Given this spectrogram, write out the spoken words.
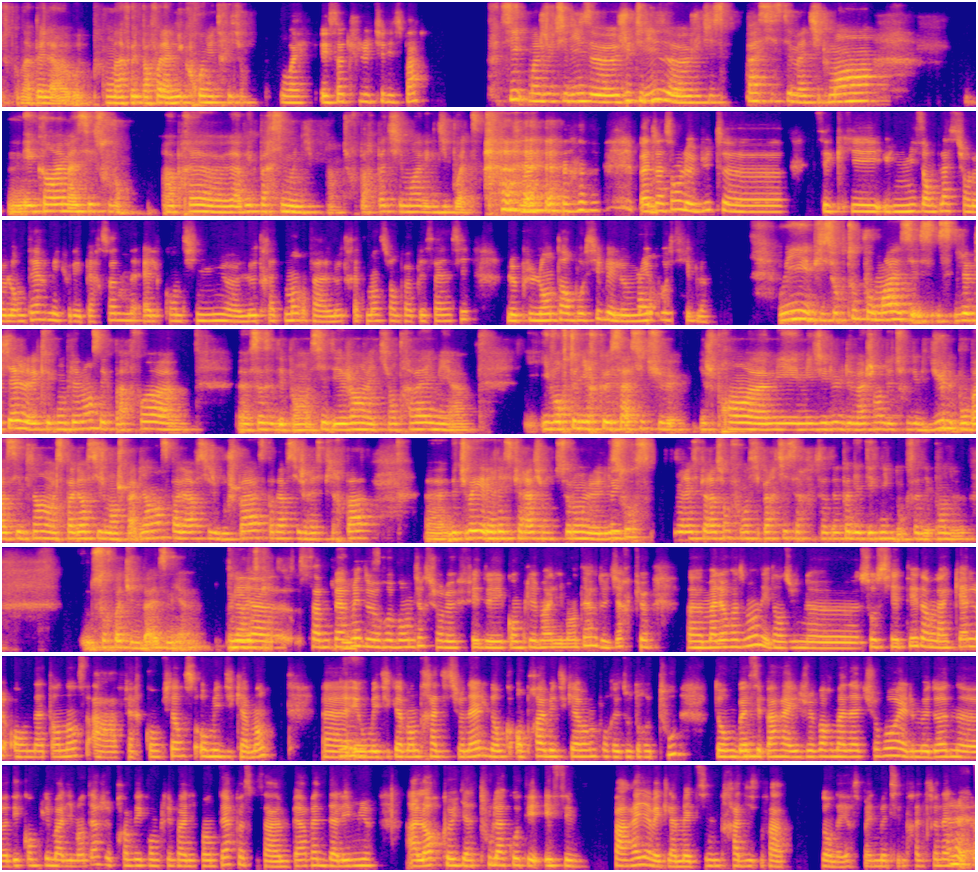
ce qu'on appelle, qu'on appelle parfois la micronutrition. Ouais, et ça, tu l'utilises pas? Si, moi j'utilise, j'utilise, j'utilise pas systématiquement, mais quand même assez souvent. Après, avec parcimonie. Hein, tu repars pas de chez moi avec 10 boîtes. Bah, de toute façon, le but, c'est qu'il y ait une mise en place sur le long terme et que les personnes, elles continuent euh, le traitement, enfin le traitement si on peut appeler ça ainsi, le plus longtemps possible et le mieux possible. Oui, et puis surtout pour moi, le piège avec les compléments, c'est que parfois, euh, euh, ça, ça dépend aussi des gens avec qui on travaille, mais ils vont retenir que ça si tu veux. Et je prends mes, mes, gélules de machin, de trucs de bidule. Bon, bah, c'est bien, c'est pas grave si je mange pas bien, c'est pas grave si je bouge pas, c'est pas grave si je respire pas. mais tu vois, il y a les respirations. Selon les sources, les respirations font aussi partie certaines fois des techniques, donc ça dépend de sur quoi tu te bases. Mais, euh, euh, ça me permet de rebondir sur le fait des compléments alimentaires, de dire que euh, malheureusement, on est dans une société dans laquelle on a tendance à faire confiance aux médicaments et aux médicaments traditionnels. Donc, on prend un médicament pour résoudre tout. Donc, ben, c'est pareil. Je vais voir ma naturo, elle me donne des compléments alimentaires. Je prendre des compléments alimentaires parce que ça va me permettre d'aller mieux. Alors qu'il y a tout à côté. Et c'est pareil avec la médecine traditionnelle. Enfin, non, d'ailleurs, c'est pas une médecine traditionnelle, mais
